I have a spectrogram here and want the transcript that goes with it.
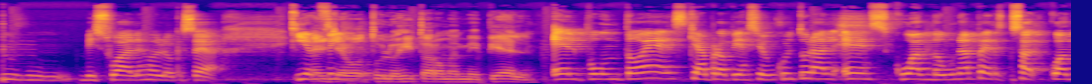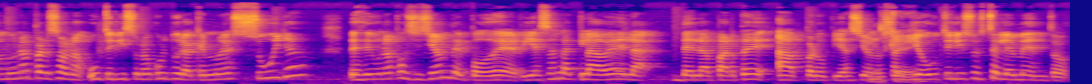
mm, visuales o lo que sea. Y en Él fin, llevó tu lujito aroma en mi piel. El punto es que apropiación cultural es cuando una, cuando una persona utiliza una cultura que no es suya desde una posición de poder. Y esa es la clave de la, de la parte de apropiación. O sea, yo utilizo este elemento,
